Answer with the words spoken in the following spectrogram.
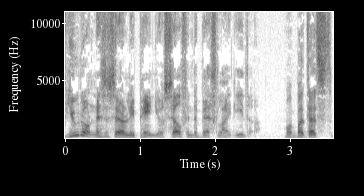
you don't necessarily paint yourself in the best light either. Well, but that's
